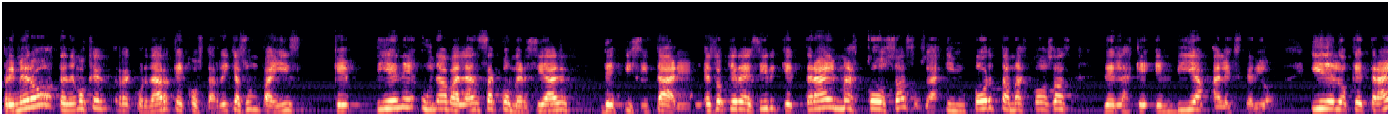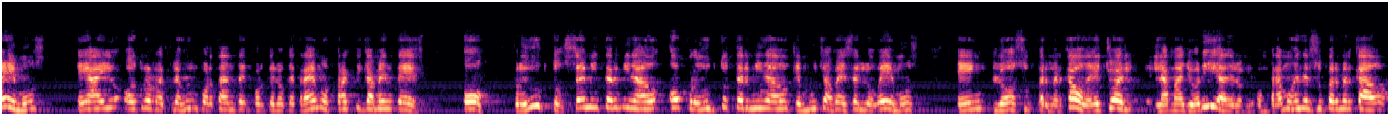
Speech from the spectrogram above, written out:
primero tenemos que recordar que Costa Rica es un país que tiene una balanza comercial deficitaria. Eso quiere decir que trae más cosas, o sea, importa más cosas de las que envía al exterior. Y de lo que traemos, eh, hay otro reflejo importante porque lo que traemos prácticamente es o producto semi-terminado o producto terminado que muchas veces lo vemos en los supermercados. De hecho, la mayoría de lo que compramos en el supermercado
